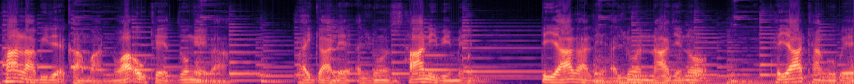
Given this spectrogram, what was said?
ဖမ်းလာပြီးတဲ့အခါမှာနွားအုပ်ထဲသွန်းငယ်ကဘိုက်ကလည်းအလွန်စားနေပေမဲ့တရားကလည်းအလွန်နာကျင်တော့ဖျားထံကိုပဲ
